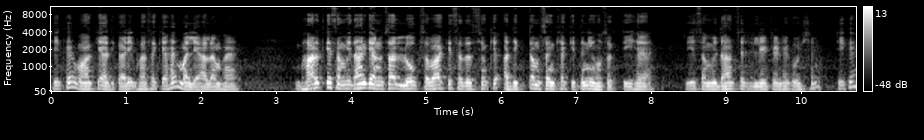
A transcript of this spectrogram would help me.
ठीक है? वहाँ की आधिकारिक भाषा क्या है? मलयालम है। भारत के संविधान के अनुसार लोकसभा के सदस्यों की अधिकतम संख्या कितनी हो सकती है? तो ये संविधान से रिलेटेड है क्वेश्चन, ठीक है?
